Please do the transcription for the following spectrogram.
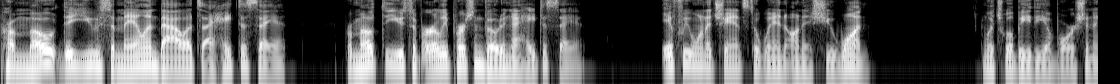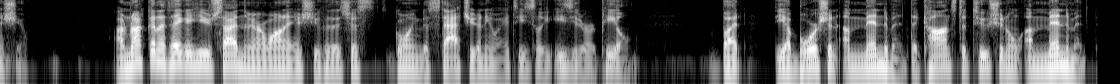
promote the use of mail in ballots. I hate to say it. Promote the use of early person voting. I hate to say it. If we want a chance to win on issue one, which will be the abortion issue. I'm not going to take a huge side in the marijuana issue because it's just going to statute anyway. It's easily easy to repeal. But the abortion amendment, the constitutional amendment,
